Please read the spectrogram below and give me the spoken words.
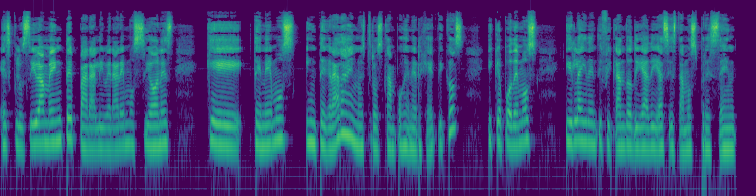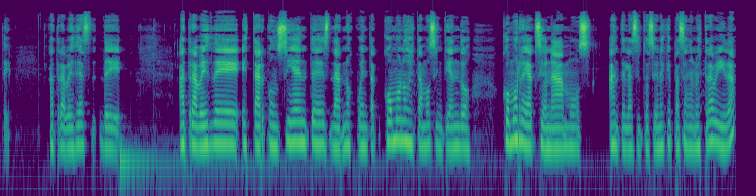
exclusivamente para liberar emociones que tenemos integradas en nuestros campos energéticos y que podemos irla identificando día a día si estamos presentes a través de, a través de estar conscientes, darnos cuenta cómo nos estamos sintiendo, cómo reaccionamos ante las situaciones que pasan en nuestra vida,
